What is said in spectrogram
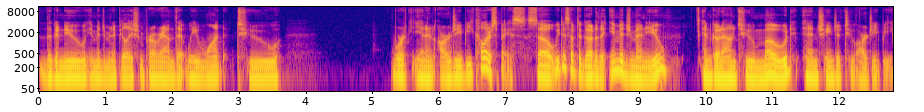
the GNU image manipulation program that we want to work in an RGB color space. So we just have to go to the image menu and go down to mode and change it to RGB.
